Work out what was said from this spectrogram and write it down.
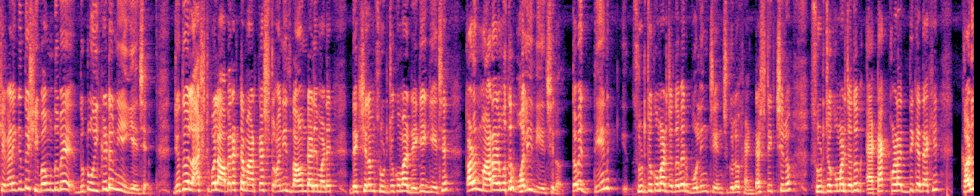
সেখানে কিন্তু শিবম দুবে দুটো উইকেটও নিয়ে গিয়েছে। যদিও লাস্ট বলে আবার একটা মার্কাস টয়নিস বাউন্ডারি মারে। দেখছিলাম সূর্যকুমার রেগে গিয়েছে, কারণ মারার মতো বলই দিয়েছিল। তবে দেন সূর্যকুমার যাদবের বোলিং চেঞ্জগুলো ফ্যান্টাস্টিক ছিল। সূর্যকুমার যাদব অ্যাটাক করার দিকে দেখে, কারণ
